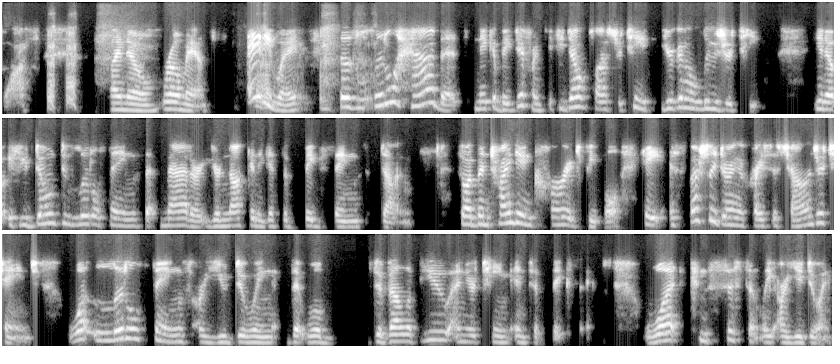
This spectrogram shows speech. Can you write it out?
floss. I know, romance. Anyway, those little habits make a big difference. If you don't floss your teeth, you're going to lose your teeth you know, if you don't do little things that matter, you're not going to get the big things done. So I've been trying to encourage people, hey, especially during a crisis, challenge, or change, what little things are you doing that will develop you and your team into big things? What consistently are you doing?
